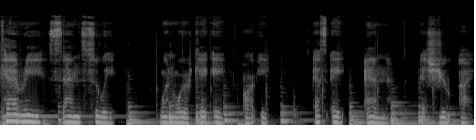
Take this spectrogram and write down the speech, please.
Kare Sansui. One word K A R E S A N S U I.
